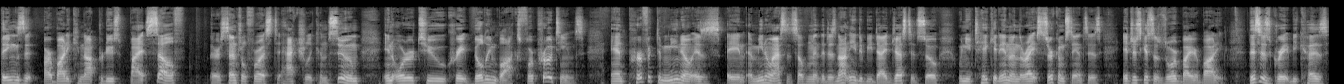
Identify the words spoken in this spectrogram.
things that our body cannot produce by itself. They're essential for us to actually consume in order to create building blocks for proteins. And Perfect Amino is an amino acid supplement that does not need to be digested. So when you take it in in the right circumstances, it just gets absorbed by your body. This is great because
